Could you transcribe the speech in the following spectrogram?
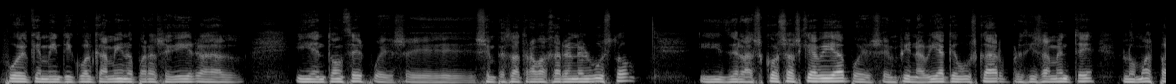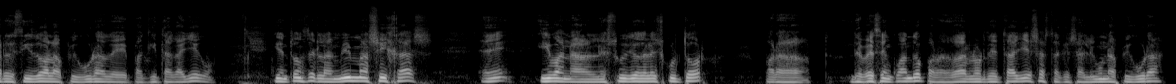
fue el que me indicó el camino para seguir al, y entonces pues eh, se empezó a trabajar en el busto y de las cosas que había, pues en fin, había que buscar precisamente lo más parecido a la figura de Paquita Gallego. Y entonces las mismas hijas eh, iban al estudio del escultor para de vez en cuando para dar los detalles hasta que salió una figura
